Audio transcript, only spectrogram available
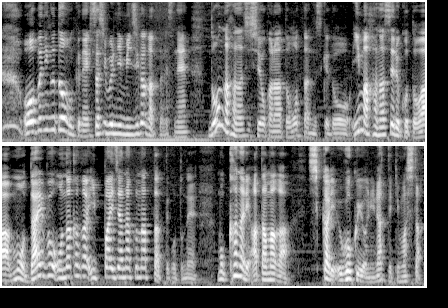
オープニングトークね、久しぶりに短かったですね。どんな話しようかなと思ったんですけど、今話せることは、もうだいぶお腹がいっぱいじゃなくなったってことね、もうかなり頭がしっかり動くようになってきました。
